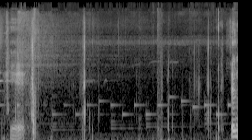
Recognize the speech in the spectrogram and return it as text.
โอเค ซึ่ง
